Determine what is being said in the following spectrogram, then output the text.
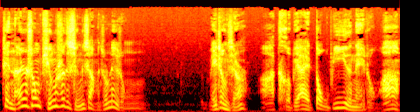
这男生平时的形象就是那种没正形啊，特别爱逗逼的那种啊。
